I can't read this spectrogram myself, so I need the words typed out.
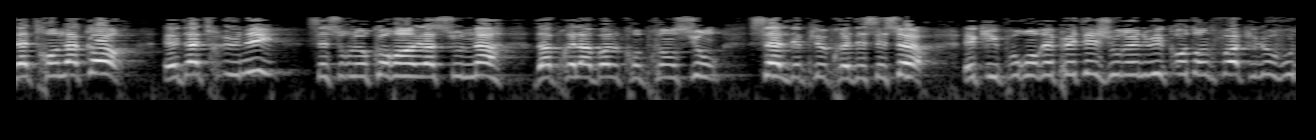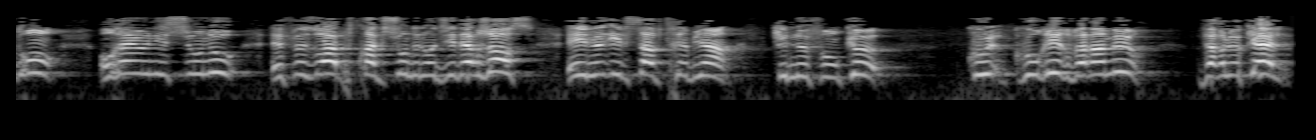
d'être en accord et d'être unis, c'est sur le Coran et la Sunna, d'après la bonne compréhension, celle des pieux prédécesseurs, et qui pourront répéter jour et nuit autant de fois qu'ils le voudront, en réunissons nous et faisons abstraction de nos divergences, et ils, savent très bien qu'ils ne font que courir vers un mur vers lequel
